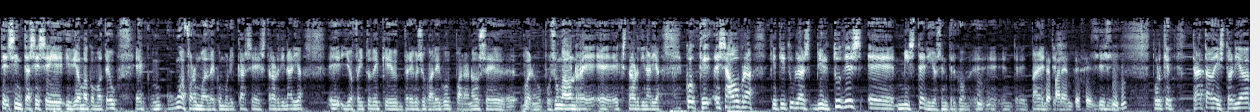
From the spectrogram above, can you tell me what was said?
te sintas ese idioma como teu, eh, unha forma de comunicarse extraordinaria eh, e o feito de que empregues o galego para nós, eh, bueno, pois pues unha honra eh, extraordinaria. Co, que esa obra que titulas Virtudes eh, Misterios, entre, eh, entre paréntesis. Entre paréntesis. Sí, sí. Porque trata da historia,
